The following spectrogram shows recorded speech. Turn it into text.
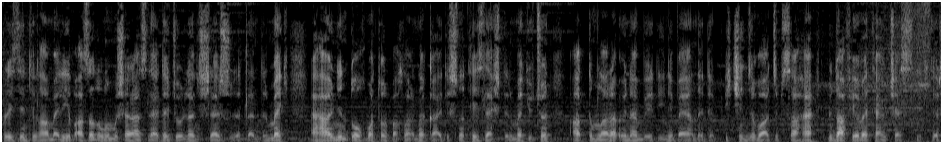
Prezident İlham Əliyev azad olunmuş ərazilərdə görülən işləri sürətləndirmək, əhalinin doğma torpaqlarına qayıdışını tezləşdirmək üçün addımlara önəm verdiyini bəyan edib. İkinci vacib sahə müdafiə və təhlükəsizlikdir.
